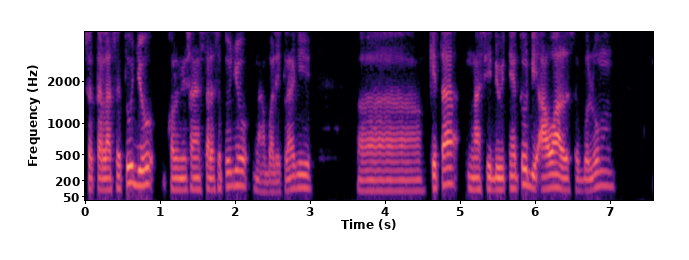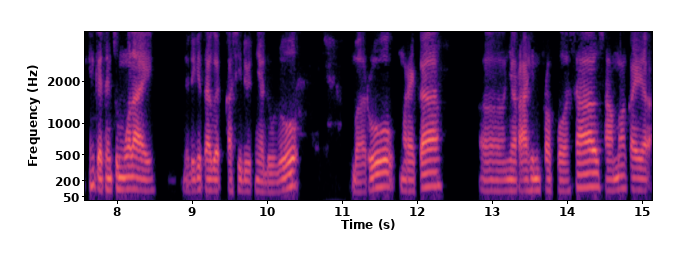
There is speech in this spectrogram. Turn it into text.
Setelah setuju, kalau misalnya setelah setuju, nah balik lagi uh, kita ngasih duitnya itu di awal sebelum kegiatan itu mulai. Jadi kita kasih duitnya dulu, baru mereka uh, nyerahin proposal sama kayak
